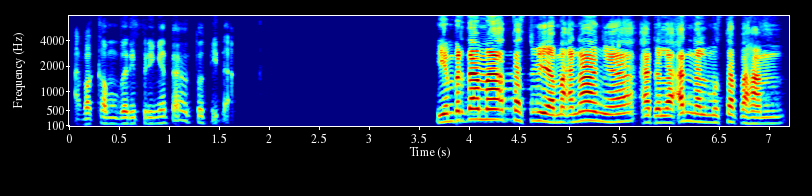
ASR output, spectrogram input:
Apakah memberi peringatan atau tidak. Yang pertama taswiyah maknanya adalah annal mustafaham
